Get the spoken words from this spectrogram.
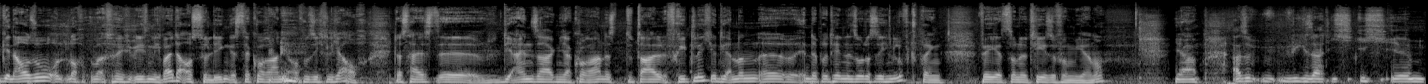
genauso und noch wesentlich weiter auszulegen ist der Koran ja offensichtlich auch. Das heißt, äh, die einen sagen, ja, Koran ist total friedlich und die anderen äh, interpretieren ihn so, dass sie sich in die Luft sprengen. Wäre jetzt so eine These von mir, ne? Ja, also wie gesagt, ich, ich ähm,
